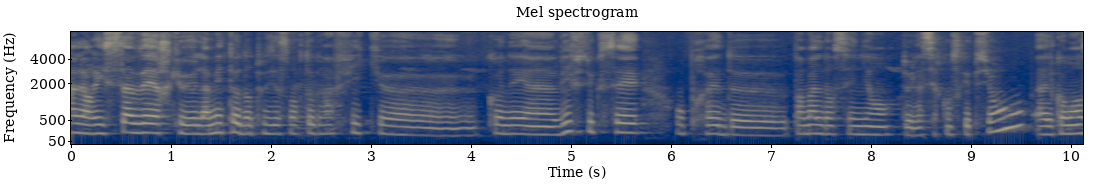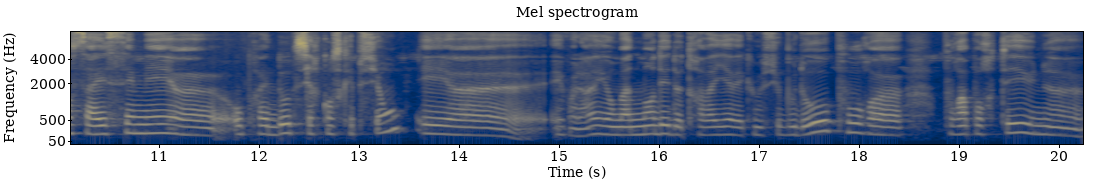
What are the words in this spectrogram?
Alors, il s'avère que la méthode enthousiasme orthographique euh, connaît un vif succès auprès de pas mal d'enseignants de la circonscription. Elle commence à essaimer euh, auprès d'autres circonscriptions. Et, euh, et voilà, et on m'a demandé de travailler avec Monsieur Boudot pour, euh, pour apporter une euh,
